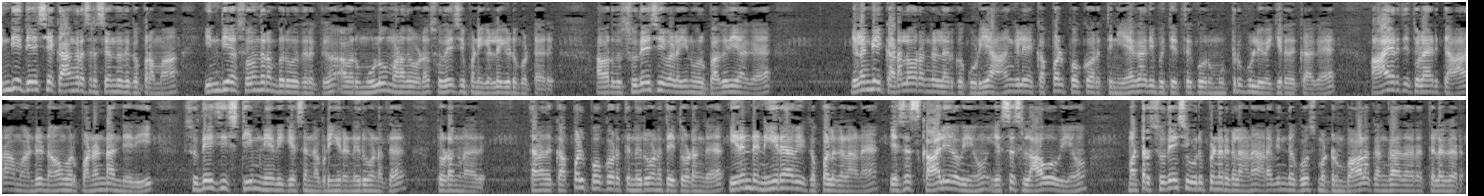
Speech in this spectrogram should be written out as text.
இந்திய தேசிய காங்கிரஸ்ல சேர்ந்ததுக்கு அப்புறமா இந்தியா சுதந்திரம் பெறுவதற்கு அவர் முழு மனதோட சுதேசி பணிகளில் ஈடுபட்டார். அவரது சுதேசி வேலையின் ஒரு பகுதியாக இலங்கை கடலோரங்களில் இருக்கக்கூடிய ஆங்கிலேய கப்பல் போக்குவரத்தின் ஏகாதிபத்தியத்துக்கு ஒரு முற்றுப்புள்ளி வைக்கிறதுக்காக ஆயிரத்தி தொள்ளாயிரத்தி ஆறாம் ஆண்டு நவம்பர் பன்னெண்டாம் தேதி சுதேசி ஸ்டீம் நேவிகேஷன் அப்படிங்கிற நிறுவனத்தை தொடங்கினாரு. தனது கப்பல் போக்குவரத்து நிறுவனத்தை தொடங்க இரண்டு நீராவி கப்பல்களான எஸ் எஸ் காலியோவையும் எஸ் எஸ் லாவோவையும் மற்ற சுதேசி உறுப்பினர்களான அரவிந்த கோஷ் மற்றும் பால கங்காதார திலகர்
